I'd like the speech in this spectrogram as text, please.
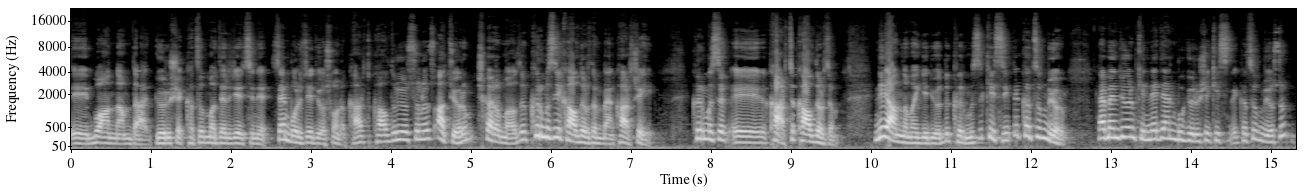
e, bu anlamda görüşe katılma derecesini sembolize ediyor sonra kartı kaldırıyorsunuz. Atıyorum çıkarılmalıdır. Kırmızıyı kaldırdım ben kart şeyi. Kırmızı e, kartı kaldırdım. Ne anlama geliyordu kırmızı? Kesinlikle katılmıyorum. Hemen diyorum ki neden bu görüşe kesinlikle katılmıyorsun?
